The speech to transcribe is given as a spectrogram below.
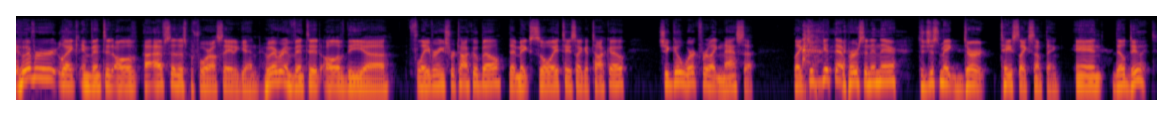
whoever like invented all of I've said this before, I'll say it again. Whoever invented all of the uh flavorings for Taco Bell that makes soy taste like a taco should go work for like NASA. Like just get that person in there to just make dirt taste like something and they'll do it.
